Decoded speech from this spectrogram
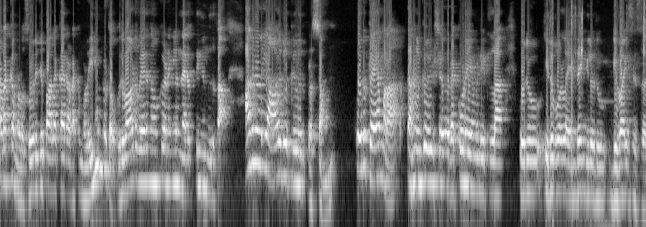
അടക്കമുള്ള സൂരജ് പാലക്കാരൻ അടക്കമുള്ള ഇനിയുണ്ട് കേട്ടോ ഒരുപാട് പേരെ നമുക്ക് വേണമെങ്കിൽ നിരത്തിങ്ങ് നിർത്താം. അങ്ങനെയുള്ള ഈ ആളുകൾക്കുള്ള ഒരു പ്രശ്നം ഒരു ക്യാമറ താങ്കൾക്ക് റെക്കോർഡ് ചെയ്യാൻ വേണ്ടിയിട്ടുള്ള ഒരു ഇതുപോലുള്ള എന്തെങ്കിലും ഒരു ഡിവൈസസ്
